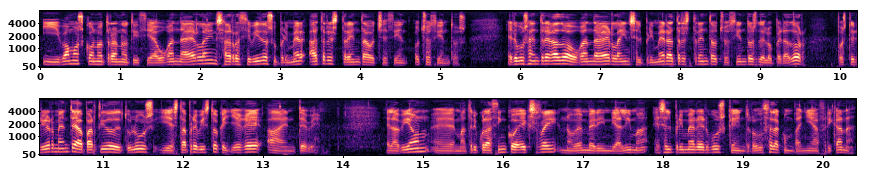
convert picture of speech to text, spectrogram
Y vamos con otra noticia. Uganda Airlines ha recibido su primer A330-800. Airbus ha entregado a Uganda Airlines el primer A330-800 del operador. Posteriormente ha partido de Toulouse y está previsto que llegue a Entebbe. El avión, eh, matrícula 5 X-Ray November India Lima, es el primer Airbus que introduce la compañía africana.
